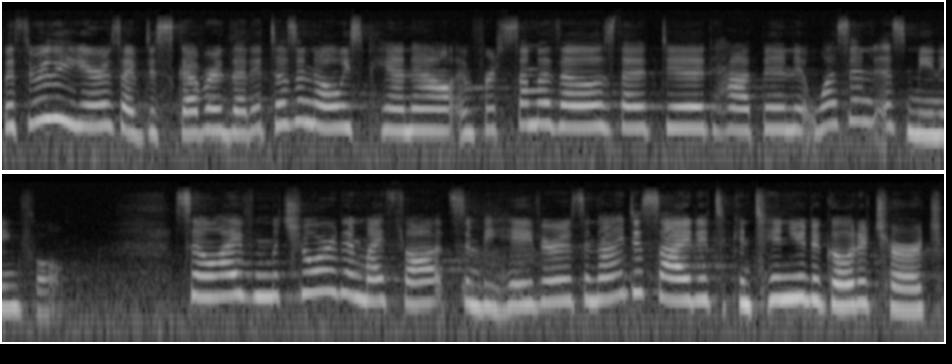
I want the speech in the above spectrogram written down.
But through the years, I've discovered that it doesn't always pan out, and for some of those that did happen, it wasn't as meaningful. So I've matured in my thoughts and behaviors, and I decided to continue to go to church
